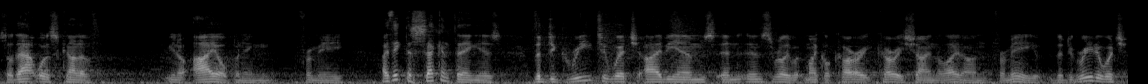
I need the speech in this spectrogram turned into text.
So that was kind of, you know, eye-opening for me. I think the second thing is the degree to which IBM's, and this is really what Michael Curry, Curry shined the light on for me, the degree to which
